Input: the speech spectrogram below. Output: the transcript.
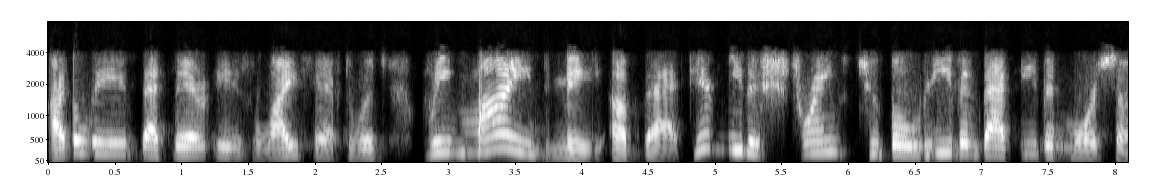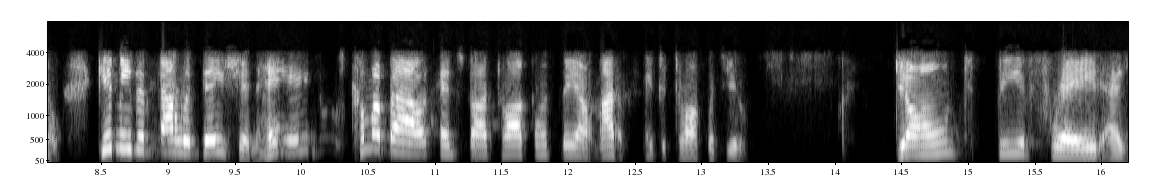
I believe that there is life afterwards. Remind me of that. Give me the strength to believe in that even more so. Give me the validation. Hey, angels, come about and start talking with me. I'm not afraid to talk with you. Don't be afraid as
